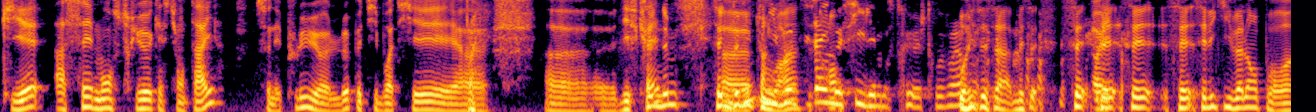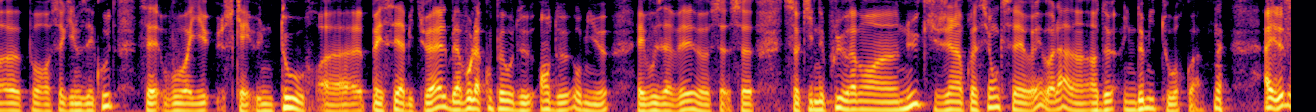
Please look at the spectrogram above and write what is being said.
qui est assez monstrueux question taille. Ce n'est plus euh, le petit boîtier euh, euh, discret. C'est une, demi-tour. Au niveau hein. design aussi, il est monstrueux, je trouve. Hein. Oui, c'est ça. Mais c'est l'équivalent pour pour ceux qui nous écoutent. C'est vous voyez ce qui est une tour PC habituelle, bien vous la coupez au deux, en deux au milieu, et vous avez ce, ce, ce qui n'est plus vraiment un nuque. J'ai l'impression que c'est oui, voilà, un, une demi-tour quoi. ah, demi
